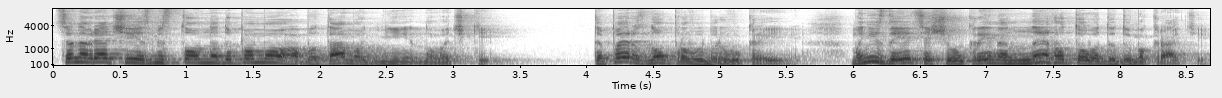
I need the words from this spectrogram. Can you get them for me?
це навряд чи є змістовна допомога, бо там одні новачки. Тепер знов про вибори в Україні. Мені здається, що Україна не готова до демократії.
